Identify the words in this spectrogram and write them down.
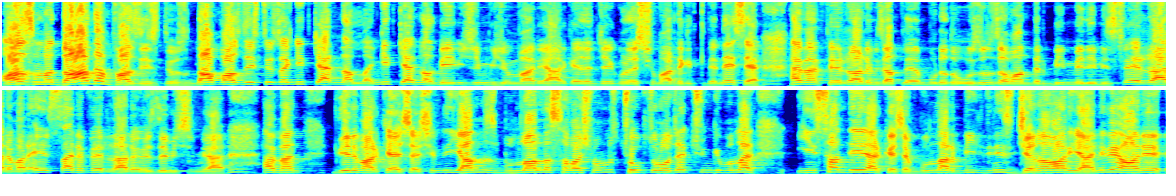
Az mı? Daha da fazla istiyorsun. Daha fazla istiyorsan git kendin al lan. Git kendin al. Benim işim gücüm var ya. Arkadaşlar Ceykur'a şımardı gitgide. Neyse. Hemen Ferrari'mizi atlayalım. Burada da uzun zamandır binmediğimiz Ferrari var. Efsane Ferrari özlemişim ya. Hemen gidelim arkadaşlar. Şimdi yalnız bunlarla savaşmamız çok zor olacak. Çünkü bunlar insan değil arkadaşlar. Bunlar bildiğiniz canavar yani ve hani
